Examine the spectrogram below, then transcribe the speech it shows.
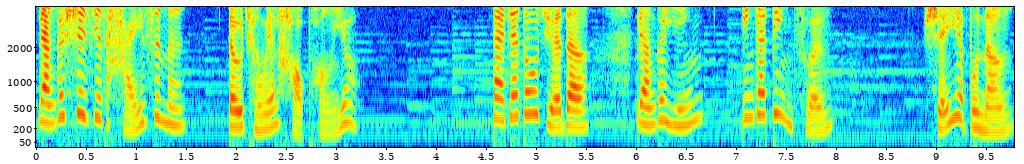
两个世界的孩子们都成为了好朋友。大家都觉得，两个营应该并存。谁也不能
